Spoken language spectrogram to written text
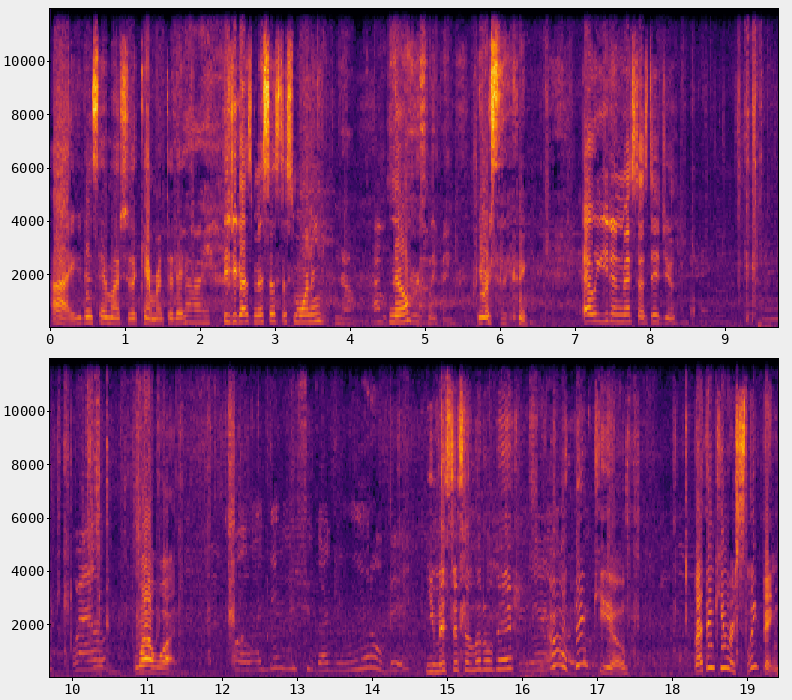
Hi. You didn't say much to the camera today. Hi. Did you guys miss us this morning? No. I was No? we were sleeping. You were sleeping. Ellie, you didn't miss us, did you? Well. Well, what? Well, I did miss you guys a little bit. You missed us a little bit? Yeah. Oh, thank you. But I think you were sleeping.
